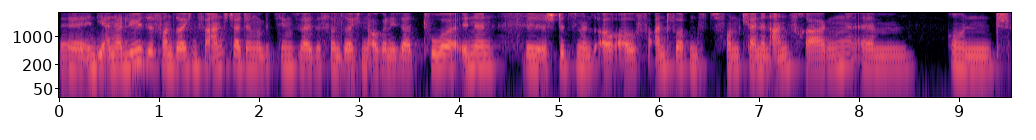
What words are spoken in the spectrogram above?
Äh, in die Analyse von solchen Veranstaltungen bzw. von solchen OrganisatorInnen stützen wir uns auch auf Antworten von kleinen Anfragen ähm, und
